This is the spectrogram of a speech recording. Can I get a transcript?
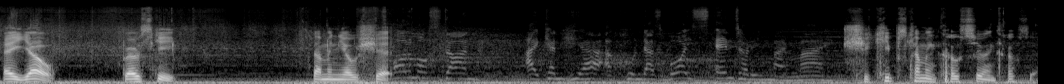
Hey, yo. Broski. Summon yo shit. Almost done. I can hear Akunda's voice entering my mind. She keeps coming closer and closer.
